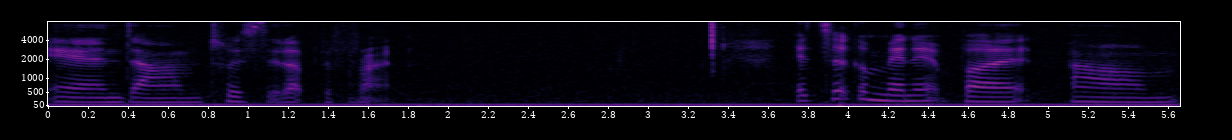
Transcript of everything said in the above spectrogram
and um, twisted up the front. It took a minute, but um,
